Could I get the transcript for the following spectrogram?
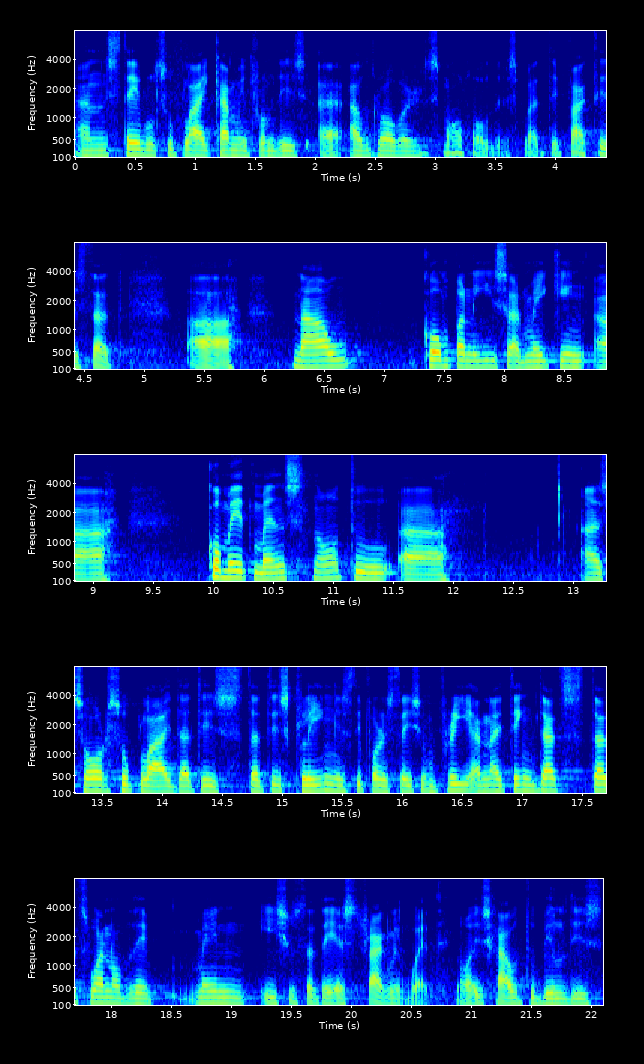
and stable supply coming from these uh, outgrower smallholders. But the fact is that uh, now companies are making uh, commitments no, to uh, a source supply that is that is clean, is deforestation free, and I think that's that's one of the main issues that they are struggling with. No, is how to build these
